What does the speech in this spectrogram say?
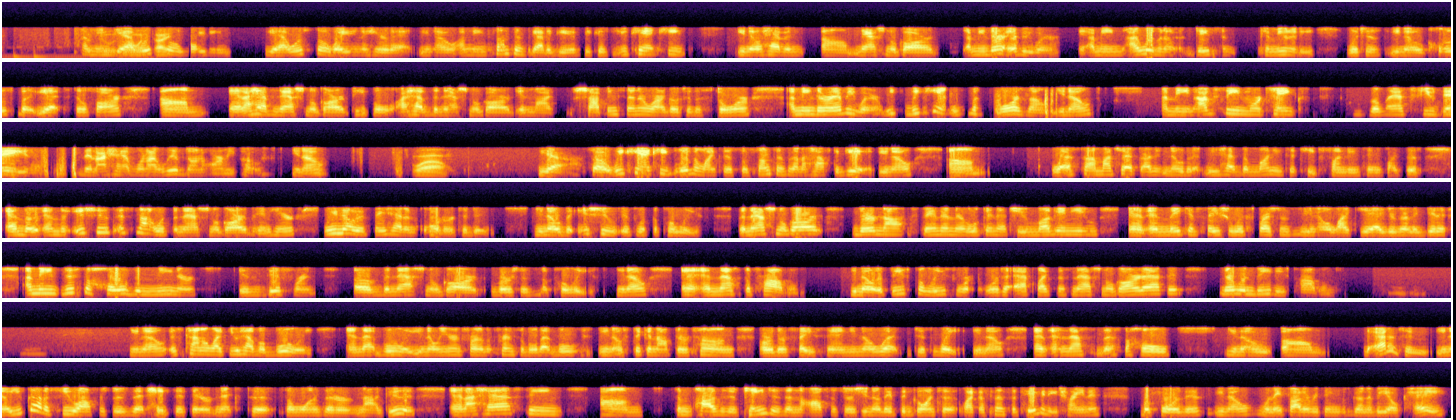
I mean, yeah, no we're still waiting. Yeah, we're still waiting to hear that. You know, I mean, something's got to give because you can't keep, you know, having um National Guard. I mean, they're everywhere. I mean, I live in a decent community, which is you know close but yet still far. Um, and I have National Guard people. I have the National Guard in my shopping center where I go to the store. I mean, they're everywhere. We we can't live in a war zone, you know. I mean, I've seen more tanks the last few days than I have when I lived on an army post, you know. Wow. Yeah. So we can't keep living like this. So something's going to have to give, you know. Um last time I checked, I didn't know that we had the money to keep funding things like this. And the and the issues, it's not with the National Guard being here. We know that they had an order to do. You know, the issue is with the police. The National Guard, they're not standing there looking at you, mugging you, and and making facial expressions. You know, like yeah, you're to get it. I mean, just the whole demeanor is different of the National Guard versus the police. You know, and, and that's the problem. You know, if these police were were to act like this National Guard acted, there wouldn't be these problems. You know, it's kind of like you have a bully, and that bully, you know, when you're in front of the principal, that bully, you know, sticking out their tongue or their face, saying, you know what, just wait, you know, and and that's that's the whole, you know, um, the attitude. You know, you've got a few officers that hate that they're next to some ones that are not good, and I have seen um some positive changes in the officers. You know, they've been going to like a sensitivity training before this. You know, when they thought everything was going to be okay,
